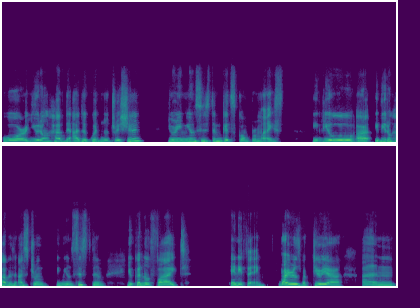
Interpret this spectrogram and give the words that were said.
or you don't have the adequate nutrition, your immune system gets compromised. If you are if you don't have a, a strong immune system, you cannot fight anything, virus, bacteria, and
